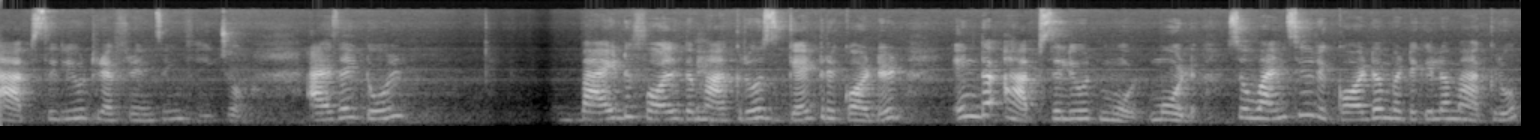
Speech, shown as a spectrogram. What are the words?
absolute referencing feature. As I told by default the macros get recorded in the absolute mode mode. So once you record a particular macro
